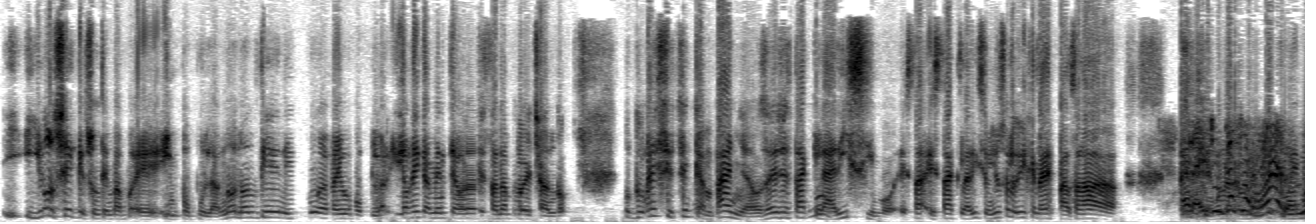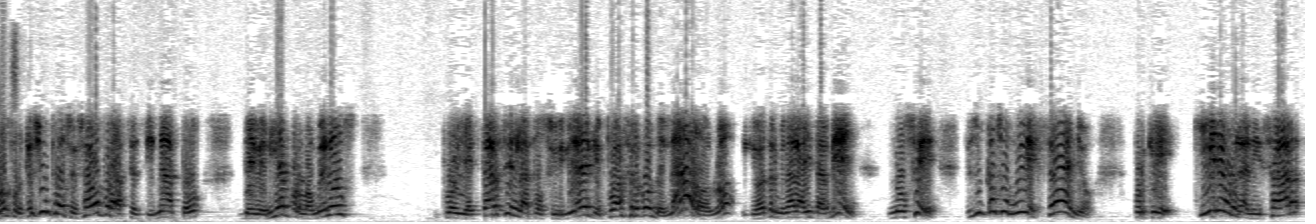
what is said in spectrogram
Y, y yo sé que es un tema eh, impopular, ¿no? No tiene ningún arraigo popular. Y lógicamente ahora se están aprovechando. Porque Urresti está en campaña, o sea, eso está clarísimo, está, está clarísimo. Yo se lo dije la vez pasada. Ahora, en es un caso raro, ¿no? Porque es un procesado por asesinato, debería por lo menos proyectarse en la posibilidad de que pueda ser condenado, ¿no? Y que va a terminar ahí también. No sé, es un caso muy extraño, porque quiere organizar,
